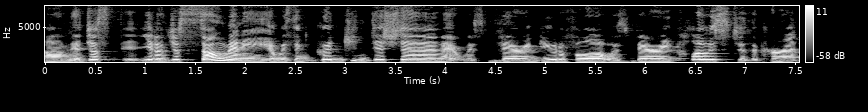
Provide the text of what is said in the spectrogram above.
um, it just you know just so many it was in good condition it was very beautiful it was very close to the current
